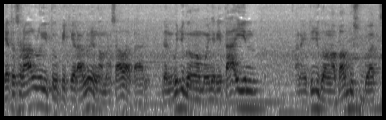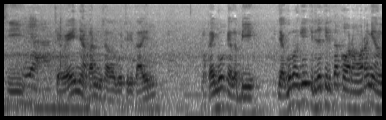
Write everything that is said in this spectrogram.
ya terserah lu itu pikiran lu ya nggak masalah kan. Dan gue juga nggak mau nyeritain karena itu juga nggak bagus buat si Iya. ceweknya kan misalnya gue ceritain. Makanya gue kayak lebih ya gue bagi cerita-cerita ke orang-orang yang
